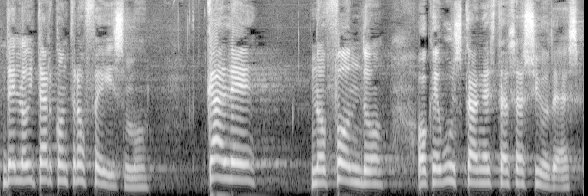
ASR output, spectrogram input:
de loitar contra o feísmo? Cale, no fondo, o que buscan estas axudas.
